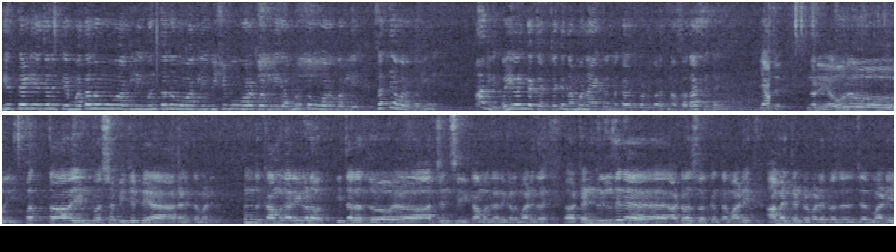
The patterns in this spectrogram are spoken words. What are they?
ತೀರ್ಥಹಳ್ಳಿಯ ಜನಕ್ಕೆ ಮತನವೂ ಆಗಲಿ, ಮಂಥನವೂ ಆಗಲಿ, ವಿಷವೂ ಹೊರಗೆ ಬರಲಿ ಅಮೃತವೂ ಹೊರಗೆ ಬರಲಿ ಸತ್ಯ ಹೊರಗೆ ಬರಲಿ ಆಗಲಿ. ಬಹಿರಂಗ ಚರ್ಚೆಗೆ ನಮ್ಮ ನಾಯಕರನ್ನು ಕರೆದುಕೊಂಡು ಬರಕ್ಕೆ ನಾವು ಸದಾ ಸಿದ್ಧ ನೋಡಿ, ಅವರು ಇಪ್ಪತ್ತ ಎಂಟು ವರ್ಷ ಬಿಜೆಪಿ ಆಡಳಿತ ಮಾಡಿದ್ರು. ಒಂದು ಕಾಮಗಾರಿಗಳು ಈ ಥರದ್ದು ಅರ್ಜೆನ್ಸಿ ಕಾಮಗಾರಿಗಳು ಮಾಡಿದರೆ ಟೆಂಡರ್ ಇಲ್ಲದೇ ಅಡ್ವಾನ್ಸ್ ವರ್ಕ್ ಅಂತ ಮಾಡಿ ಆಮೇಲೆ ಟೆಂಡರ್ ಮಾಡಿ ಪ್ರೊಸೀಜರ್ ಮಾಡಿ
